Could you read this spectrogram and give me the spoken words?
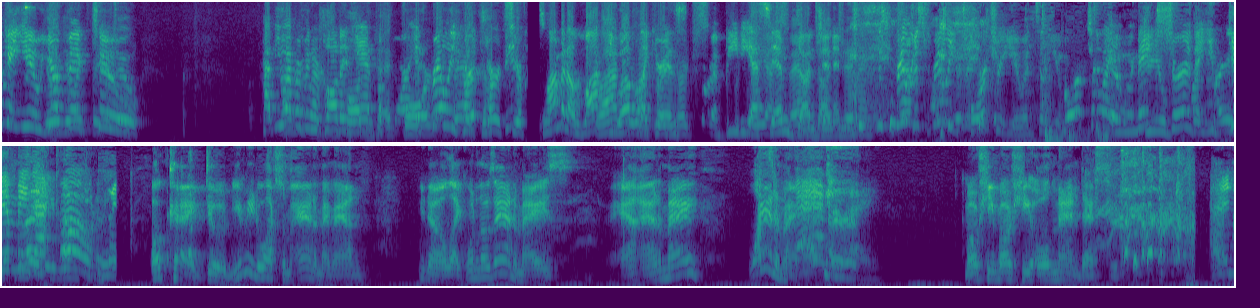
Look at you. You're, big, too. Have you Have ever been ever called an called ant an before? It really before? hurts, hurts your- So I'm gonna lock Lock you up you like you're in some you're sort of BDSM, BDSM dungeon, and just really, just really torture you until you, until I make sure that you give me that code. Okay, dude, you need to watch some anime, man. You know, like one of those animes. A- anime? What's Anime. an anime? Moshi Moshi Old Man Desu. And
